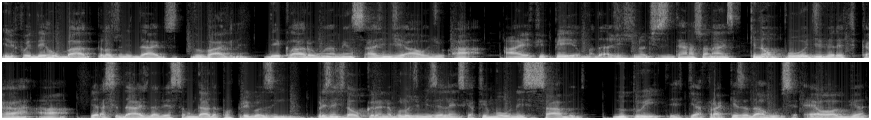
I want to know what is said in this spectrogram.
ele foi derrubado pelas unidades do Wagner, declarou uma mensagem de áudio à AFP, uma das agências de notícias internacionais, que não pôde verificar a veracidade da versão dada por Prigozhin. O presidente da Ucrânia, Volodymyr Zelensky, afirmou nesse sábado no Twitter que a fraqueza da Rússia é óbvia,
